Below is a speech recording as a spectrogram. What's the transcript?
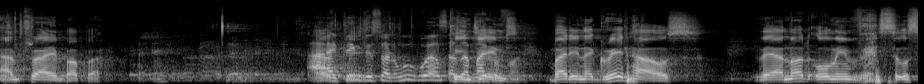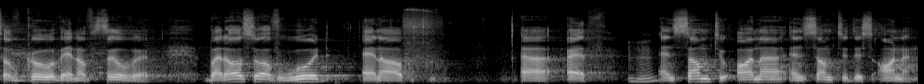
I'm trying, Papa. I think this one, who else has King a James. microphone? But in a great house, there are not only vessels of gold and of silver, but also of wood and of uh, earth, and some to honor and some to dishonor.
